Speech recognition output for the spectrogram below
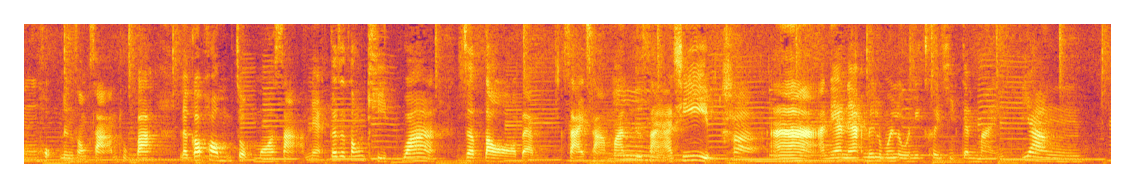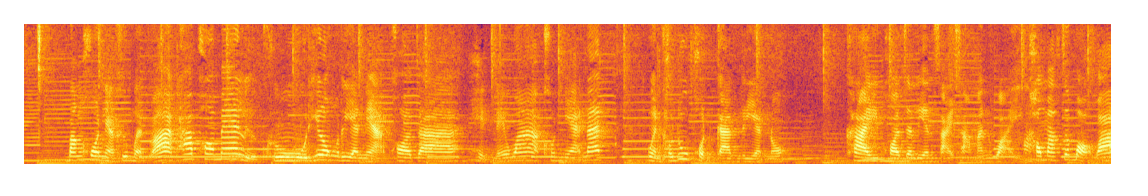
ม 6 1 2 3 ถูกปะแล้วก็พอจบม .3 เนี่ยก็จะต้องคิดว่าจะต่อแบบสายสามัญหรือสายอาชีพค่ะอ่าอันเนี้ยเนี้ยไม่รู้ไม่รู้นี่เคยคิดกันไหมอย่างบางคนเนี่ยคือเหมือนว่าถ้าพ่อแม่หรือครูที่โรงเรียนเนี่ยพอจะเห็นได้ว่าคนเนี้ยน่าเหมือนเขาดูผลการเรียนเนาะใค รพอจะเรียนสายสามัญไหวค่ะเขามักจะบอกว่า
